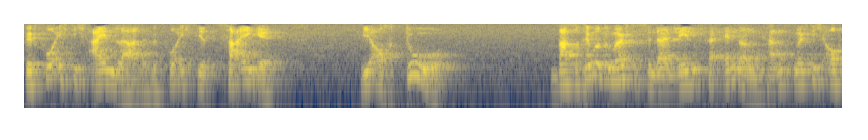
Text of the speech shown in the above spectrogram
bevor ich dich einlade, bevor ich dir zeige, wie auch du, was auch immer du möchtest in deinem Leben verändern kannst, möchte ich auf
